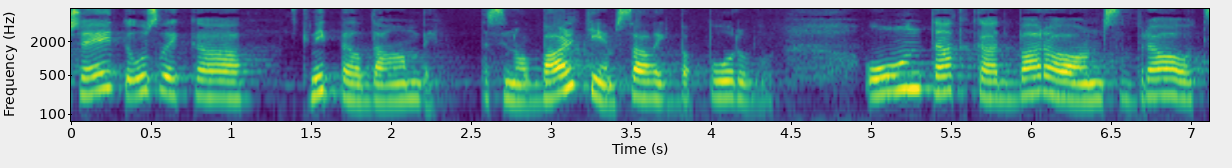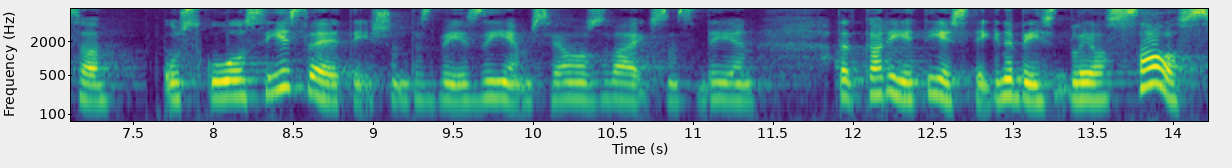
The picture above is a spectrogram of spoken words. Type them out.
Šeit uzlika knipeldambi. Tas ir no baļķiem salikt pa purvu. Un tad, kad barons brauca uz skolas iesvētīšanu, tas bija ziemas, jau uz zvaigznes dienu, tad karieti iestīgi nebija liels salas.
